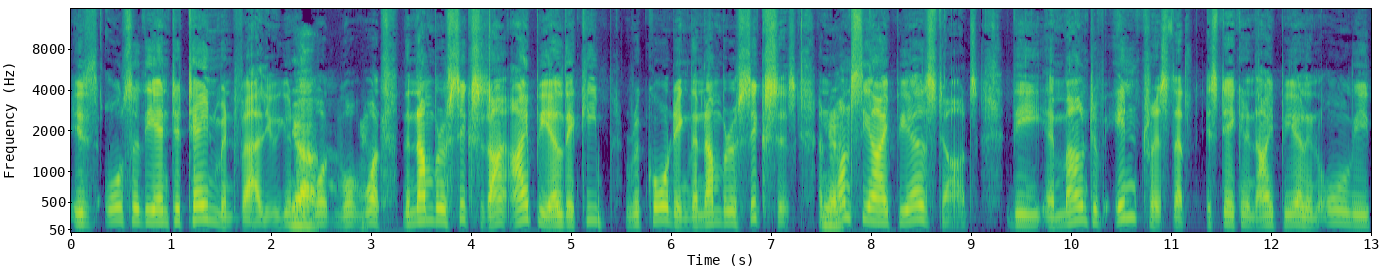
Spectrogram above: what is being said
is also the entertainment value. You know, yeah. what, what what the number of sixes. I, IPL they keep recording the number of sixes, and yeah. once the IPL starts, the amount of interest that is taken in IPL in all the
